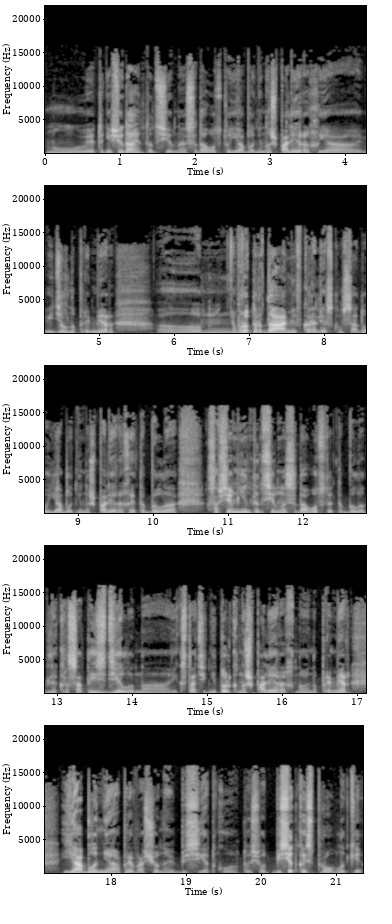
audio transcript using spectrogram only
Ну, это не всегда интенсивное садоводство яблони на шпалерах. Я видел, например, в Роттердаме, в Королевском саду, яблони на шпалерах. Это было совсем не интенсивное садоводство, это было для красоты сделано. И, кстати, не только на шпалерах, но и, например, яблоня, превращенная в беседку. То есть вот беседка из проволоки,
